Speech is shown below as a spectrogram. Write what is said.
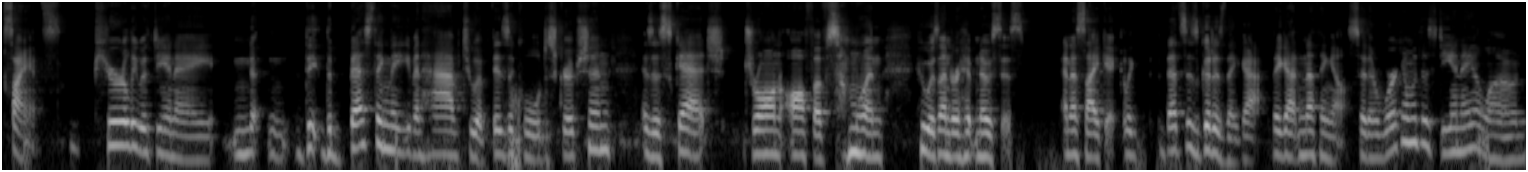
science, purely with DNA. The, the best thing they even have to a physical description is a sketch drawn off of someone who was under hypnosis and a psychic. Like that's as good as they got. They got nothing else. So they're working with this DNA alone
